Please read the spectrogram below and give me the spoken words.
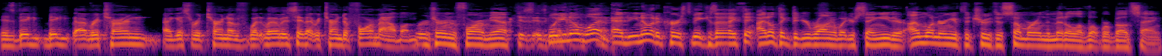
his big big uh, return, I guess return of what what would we say that return to form album. Return to form. Yeah. is- is Well, you know what. Ed? You know what occurs to me because I think I don't think that you're wrong in what you're saying either. I'm wondering if the truth is somewhere in the middle of what we're both saying.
